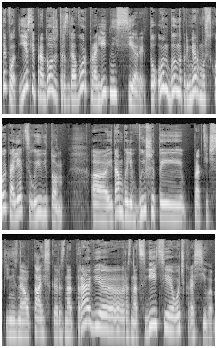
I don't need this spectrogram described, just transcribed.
Так вот, если продолжить разговор про летний серый, то он был, например, в мужской коллекции Louis Vuitton. и там были вышиты практически, не знаю, алтайское разнотравие, разноцветие, очень красиво.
